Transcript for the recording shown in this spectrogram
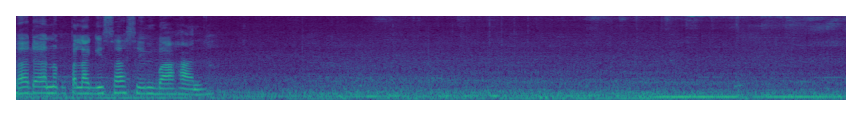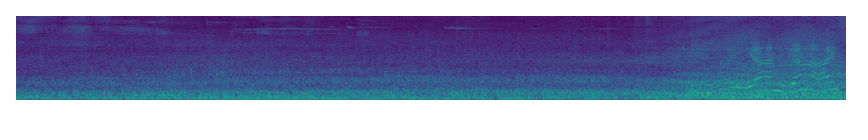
Dadaan ako palagi sa simbahan. Ayan guys.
